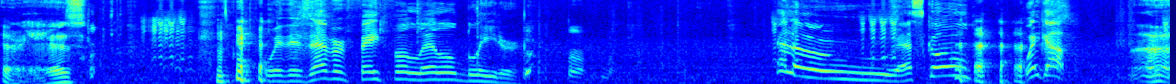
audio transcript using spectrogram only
There he is. With his ever faithful little bleeder. Hello, Eskel. Wake up. Uh,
